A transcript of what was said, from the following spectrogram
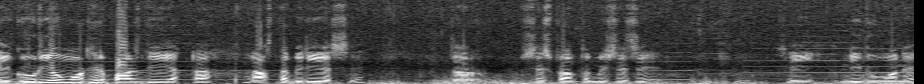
এই গৌরীয় মঠের পাশ দিয়ে একটা রাস্তা বেরিয়ে আসছে যার শেষ প্রান্ত মিশেছে সেই নিধুবনে।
